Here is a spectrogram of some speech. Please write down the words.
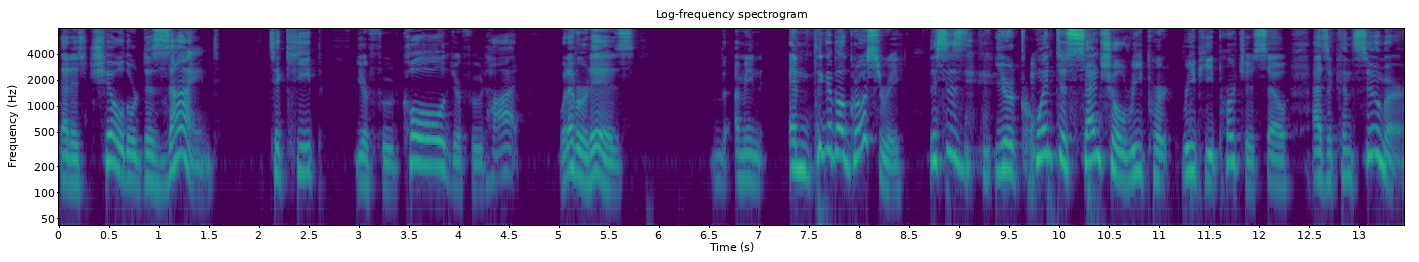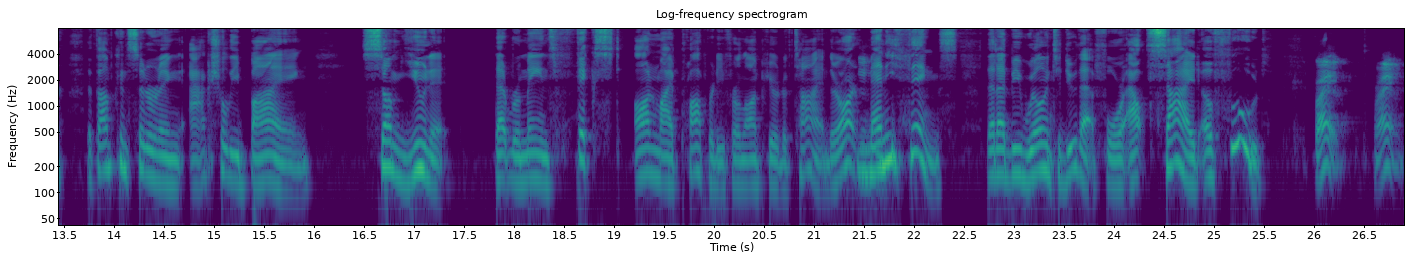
that is chilled or designed to keep your food cold, your food hot, whatever it is. I mean, and think about grocery. This is your quintessential repeat purchase. So, as a consumer, if I'm considering actually buying some unit that remains fixed on my property for a long period of time, there aren't mm-hmm. many things that I'd be willing to do that for outside of food. Right, right.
